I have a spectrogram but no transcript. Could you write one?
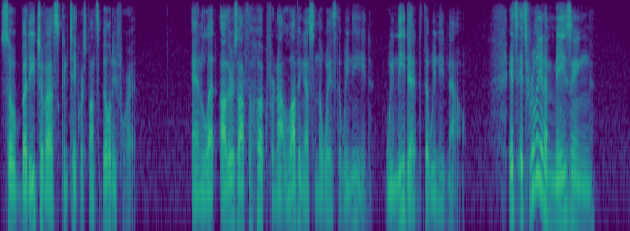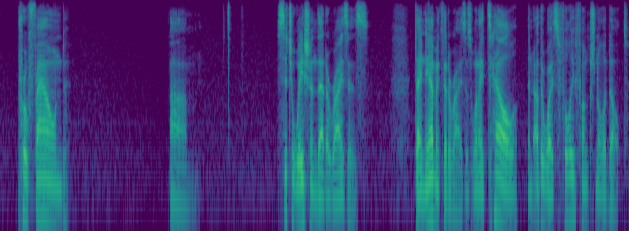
So, but each of us can take responsibility for it and let others off the hook for not loving us in the ways that we need. We needed that we need now. It's it's really an amazing, profound um, situation that arises, dynamic that arises when I tell an otherwise fully functional adult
